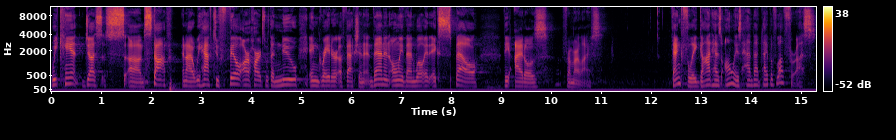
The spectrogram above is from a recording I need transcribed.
we can't just um, stop and I, we have to fill our hearts with a new and greater affection. And then and only then will it expel the idols from our lives. Thankfully, God has always had that type of love for us.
